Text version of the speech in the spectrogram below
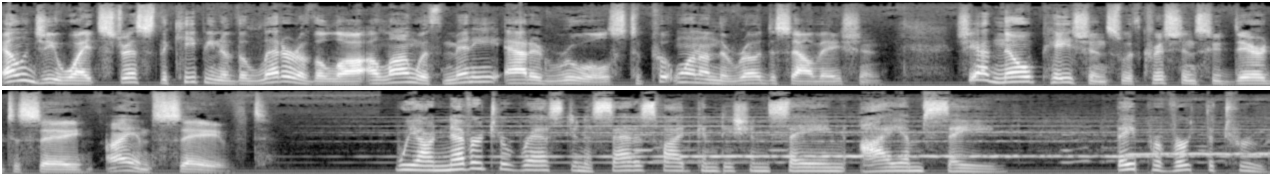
Ellen G. White stressed the keeping of the letter of the law along with many added rules to put one on the road to salvation. She had no patience with Christians who dared to say, I am saved. We are never to rest in a satisfied condition saying, I am saved. They pervert the truth.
